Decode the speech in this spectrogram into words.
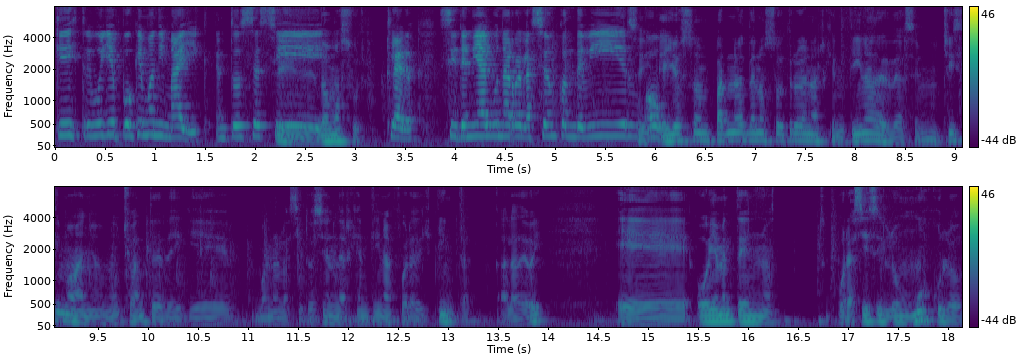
que distribuye Pokémon y Magic. Entonces, Sí, si, Domo Sur. claro, si tenía alguna relación con Devir Sí, o... ellos son partners de nosotros en Argentina desde hace muchísimos años, mucho antes de que bueno, la situación de Argentina fuera distinta a la de hoy. Eh, obviamente, no es, por así decirlo, un músculo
